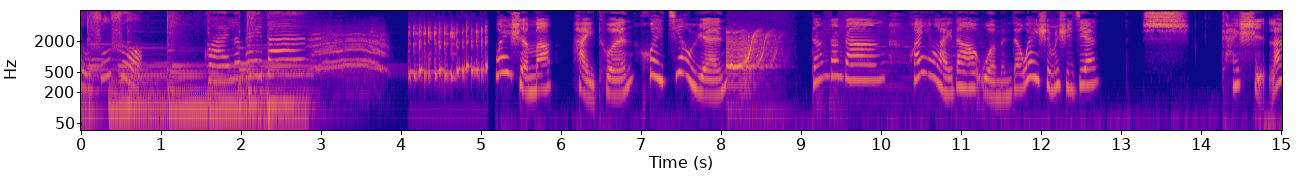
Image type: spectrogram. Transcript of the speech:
有叔叔，快乐陪伴。为什么海豚会救人？当当当！欢迎来到我们的为什么时间。嘘，开始啦！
